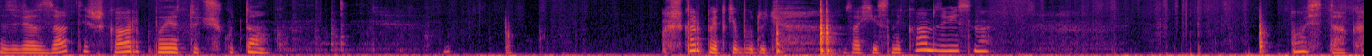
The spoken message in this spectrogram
зв'язати шкарпеточку. Так. Шкарпетки будуть захисникам, звісно. Ось так.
